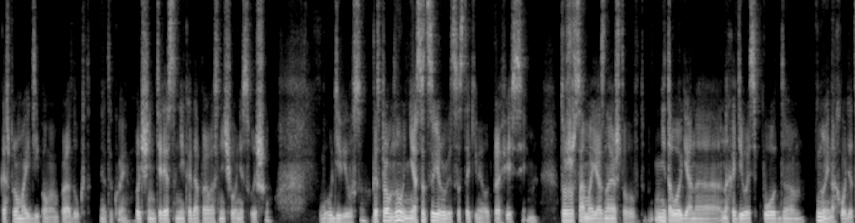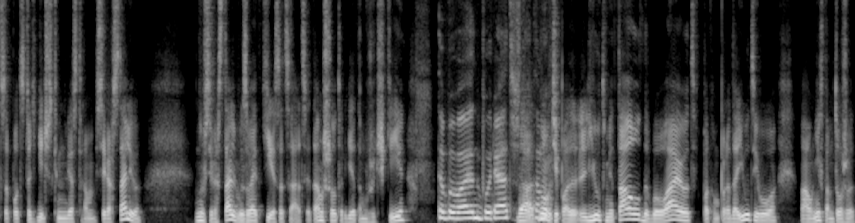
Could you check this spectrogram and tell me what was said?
Газпром ID, по-моему, продукт. Я такой, очень интересно, никогда про вас ничего не слышал. Удивился. Газпром, ну, не ассоциируется с такими вот профессиями. То же самое я знаю, что нетология, она находилась под, э, ну и находится под стратегическим инвестором Северсталью, ну, Северсталь вызывает какие ассоциации? Там что-то где-то мужички. Добывают, бурят, что да, там? ну, типа, льют металл, добывают, потом продают его, а у них там тоже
